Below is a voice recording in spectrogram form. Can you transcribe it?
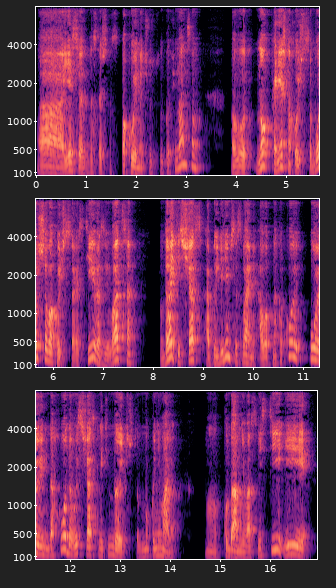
а, я себя достаточно спокойно чувствую по финансам, вот. Но, конечно, хочется большего, хочется расти, развиваться. Вот давайте сейчас определимся с вами, а вот на какой уровень дохода вы сейчас претендуете, чтобы мы понимали, куда мне вас вести и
